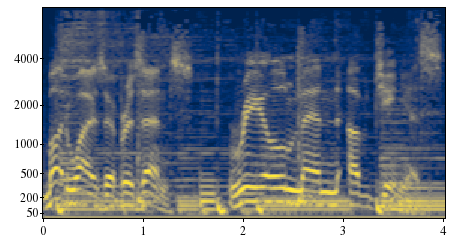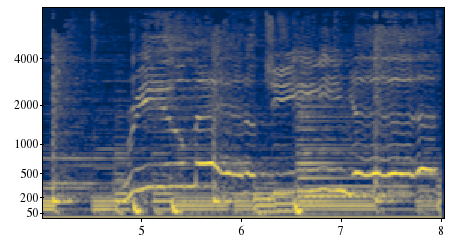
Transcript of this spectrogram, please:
Budweiser presents Real Men of Genius.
